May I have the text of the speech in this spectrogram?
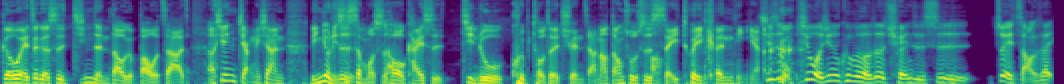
各位这个是惊人到一个爆炸啊！先讲一下零九你是是什么时候开始进入 crypto 这个圈子啊？然后当初是谁推坑你啊？其实其实我进入 crypto 这个圈子是最早在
